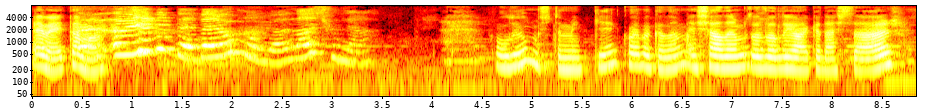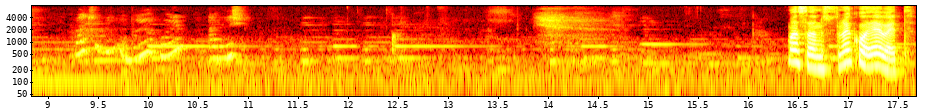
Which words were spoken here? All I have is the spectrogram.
Evet tamam. Öyle bir bebeğim oluyor Allah aşkına. Oluyormuş demek ki. Koy bakalım. Eşyalarımız azalıyor arkadaşlar. Masanın üstüne koy. Evet.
